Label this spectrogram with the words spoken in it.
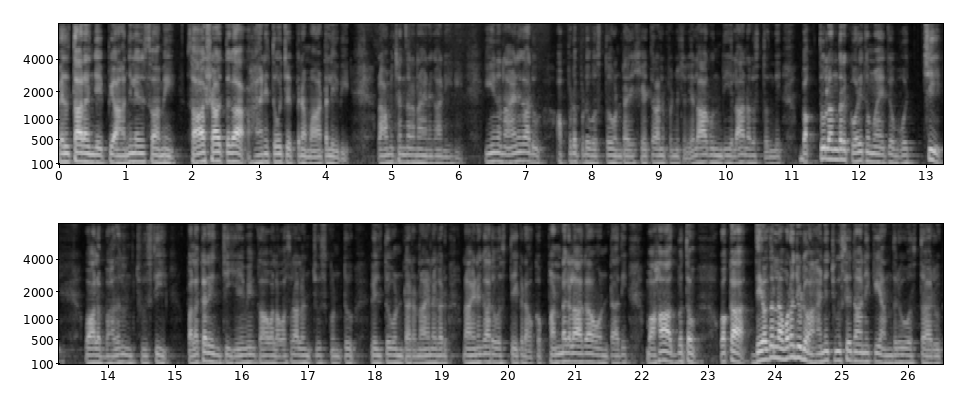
వెళ్తారని చెప్పి ఆంజనేయ స్వామి సాక్షాత్తుగా ఆయనతో చెప్పిన మాటలు ఇవి. రామచంద్ర నాయన కానీ ఈయన నాయనగారు అప్పుడప్పుడు వస్తూ ఉంటాయి. క్షేత్రాలను పుణ్యం ఎలాగుంది ఎలా నడుస్తుంది? భక్తులందరి కోరిక కోరికమైతే వచ్చి వాళ్ళ బాధలను చూసి పలకరించి ఏమేం కావాలో అవసరాలను చూసుకుంటూ వెళ్తూ ఉంటారు. నాయనగారు నాయనగారు వస్తే ఇక్కడ ఒక పండగలాగా ఉంటుంది. మహా అద్భుతం. ఒక దేవతలను ఎవరో చూడు ఆయన చూసేదానికి అందరూ వస్తారు.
